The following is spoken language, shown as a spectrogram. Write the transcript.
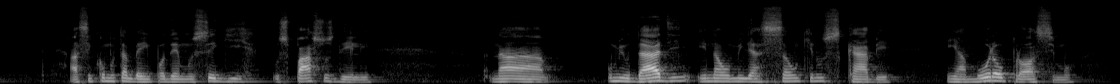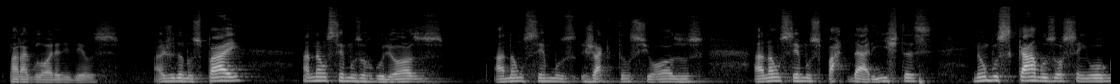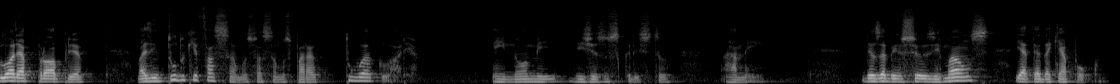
Assim como também podemos seguir os passos dele na humildade e na humilhação que nos cabe em amor ao próximo para a glória de Deus. Ajuda-nos, Pai, a não sermos orgulhosos, a não sermos jactanciosos, a não sermos partidaristas, não buscarmos ao Senhor glória própria, mas em tudo que façamos, façamos para a tua glória. Em nome de Jesus Cristo. Amém. Deus abençoe os irmãos e até daqui a pouco.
